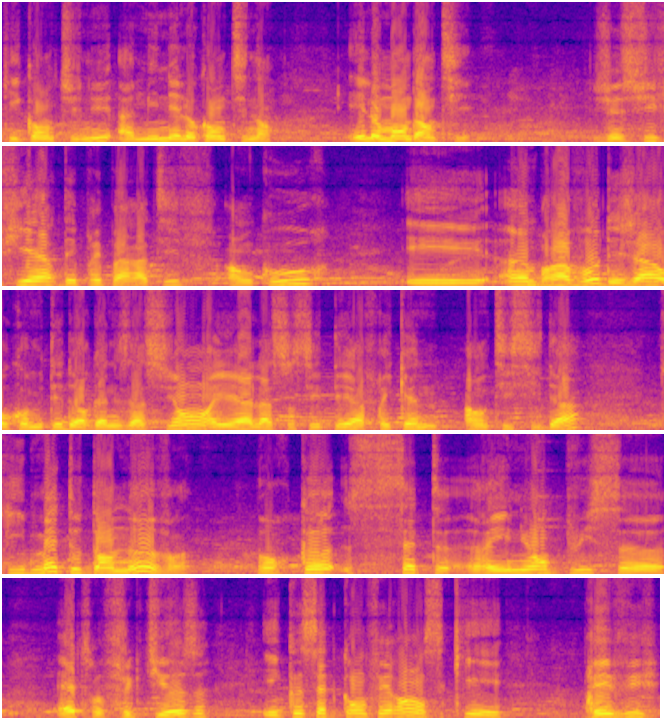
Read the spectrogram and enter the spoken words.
qui continue à miner le continent et le monde entier. Je suis fier des préparatifs en cours et un bravo déjà au comité d'organisation et à la Société africaine anti-sida qui met tout en œuvre pour que cette réunion puisse euh, être fructueuse et que cette conférence qui est prévue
